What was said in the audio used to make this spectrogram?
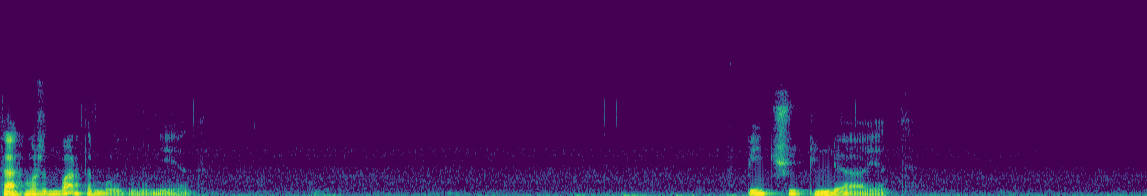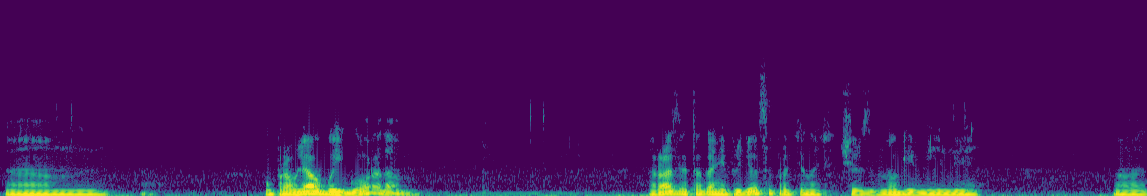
Так, может бартер будет? Нет. Впечатляет. Эм, управлял бы и городом. Разве тогда не придется протянуть через многие мили? А,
